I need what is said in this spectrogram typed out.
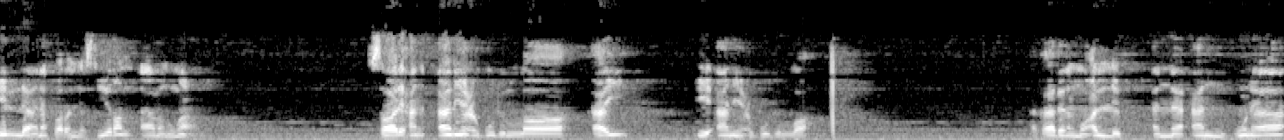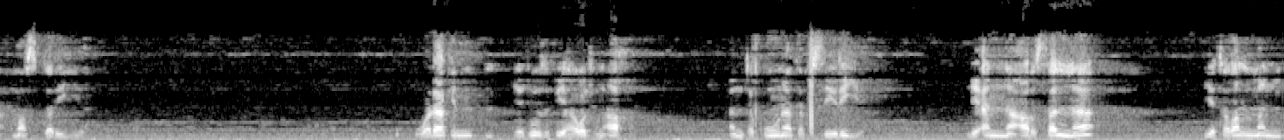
إلا نفرا يسيرا آمنوا معه صالحا أن اعبدوا الله أي بأن اعبدوا الله. أفادنا المؤلف أن أن هنا مصدرية. ولكن يجوز فيها وجه آخر أن تكون تفسيرية لأن أرسلنا يتضمن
